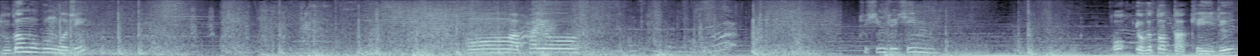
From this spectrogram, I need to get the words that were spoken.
누가 먹은 거지? 어, 아파요. 조심, 조심. 어 여기 떴다. 게이드.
